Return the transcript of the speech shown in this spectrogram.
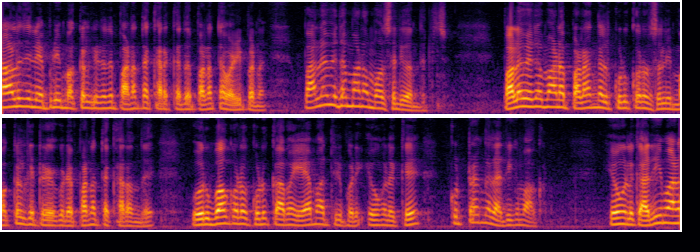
நாலேஜில் எப்படி மக்கள்கிட்ட இருந்து பணத்தை கறக்கிறது பணத்தை வழி பல விதமான மோசடி வந்துடுச்சு. பல விதமான பணங்கள் கொடுக்குறோம்னு சொல்லி மக்கள்கிட்ட இருக்கக்கூடிய பணத்தை கறந்து ஒரு ரூபா கூட கொடுக்காம ஏமாற்றிப்படி இவங்களுக்கு குற்றங்கள் அதிகமாக்கணும். இவங்களுக்கு அதிகமான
